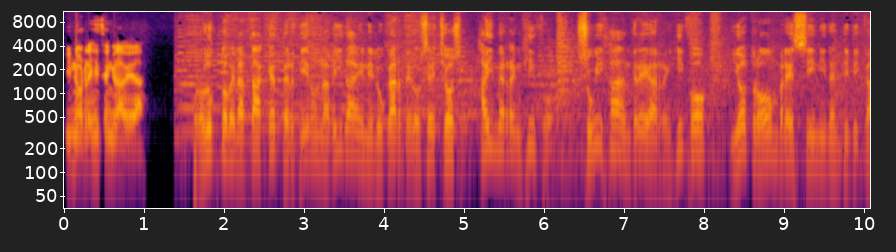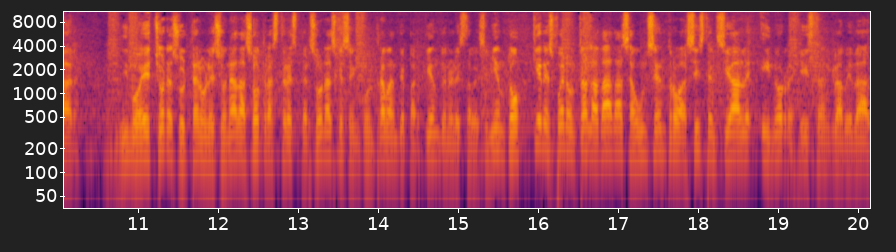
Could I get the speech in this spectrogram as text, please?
y no registran gravedad. Producto del ataque perdieron la vida en el lugar de los hechos Jaime Rengifo, su hija Andrea Rengifo y otro hombre sin identificar. El mismo hecho resultaron lesionadas otras tres personas que se encontraban departiendo en el establecimiento, quienes fueron trasladadas a un centro asistencial y no registran gravedad.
